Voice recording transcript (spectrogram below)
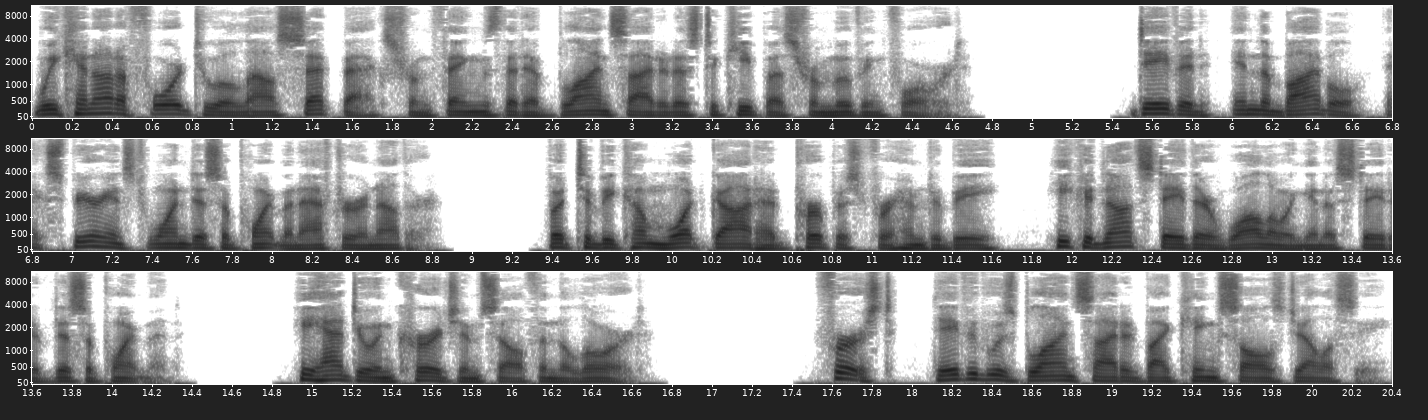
We cannot afford to allow setbacks from things that have blindsided us to keep us from moving forward. David, in the Bible, experienced one disappointment after another. But to become what God had purposed for him to be, he could not stay there wallowing in a state of disappointment. He had to encourage himself in the Lord. First, David was blindsided by King Saul's jealousy.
